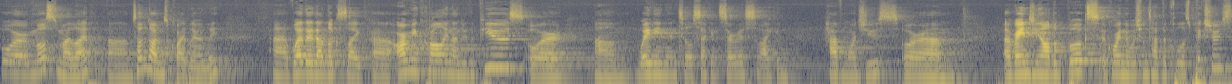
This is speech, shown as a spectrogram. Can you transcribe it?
for most of my life, um, sometimes quite literally. Uh, whether that looks like uh, army crawling under the pews or um, waiting until second service so I can have more juice or um, arranging all the books according to which ones have the coolest pictures.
